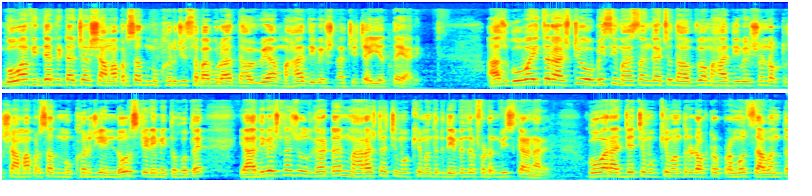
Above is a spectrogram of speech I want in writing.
गोवा विद्यापीठाच्या श्यामाप्रसाद मुखर्जी सभागृहात दहाव्या महाधिवेशनाची जय्यत तयारी. आज गोवा इथं राष्ट्रीय ओबीसी महासंघाचं दहावं महाधिवेशन doctor Shyamaprasad Mukherjee indoor stadium इथं होतं या अधिवेशनाचे उद्घाटन महाराष्ट्राचे मुख्यमंत्री देवेंद्र फडणवीस करणार आहेत. गोवा राज्याचे मुख्यमंत्री डॉक्टर प्रमोद सावंत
